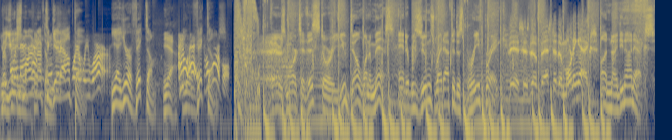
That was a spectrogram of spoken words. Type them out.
But you were smart enough to get out, where though. we were. yeah, you're a victim. Yeah. Oh, were it's victims. horrible. There's more to this story you don't want to miss, and it resumes right after this brief break This is the best of the Morning X. on 99X.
